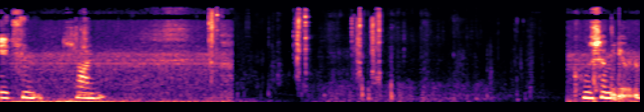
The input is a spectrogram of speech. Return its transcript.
B2 China. Konuşamıyorum.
